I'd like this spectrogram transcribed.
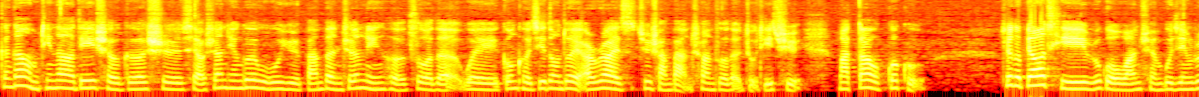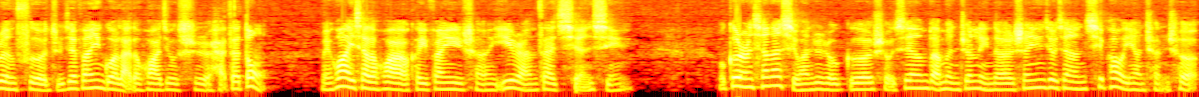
刚刚我们听到的第一首歌是小山田圭吾与坂本真绫合作的为《攻壳机动队 Arise》剧场版创作的主题曲《Mado Goku》。这个标题如果完全不经润色直接翻译过来的话，就是“还在动”。美化一下的话，可以翻译成“依然在前行”。我个人相当喜欢这首歌。首先，坂本真绫的声音就像气泡一样澄澈，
